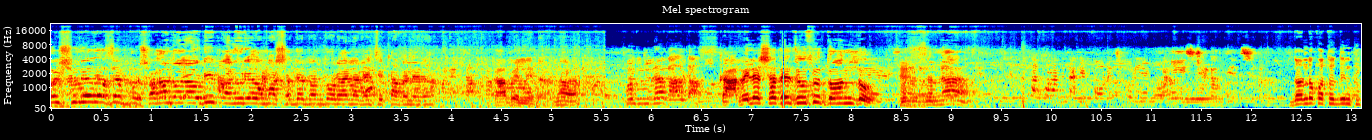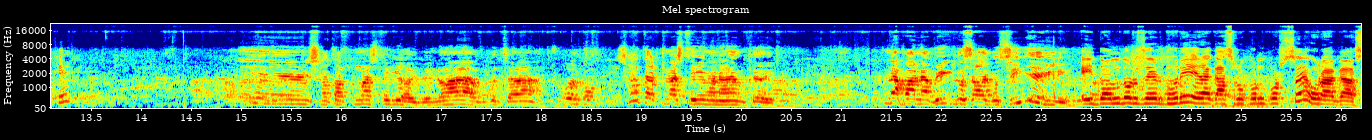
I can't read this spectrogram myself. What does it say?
ওই শুনে যাচ্ছে সকালবেলা উঠি পানুরে আমার সাথে দ্বন্দ্ব ওরাই লাগাইছে কাবেলেরা কাবেলেরা হ্যাঁ কাবেলের সাথে যেহেতু দ্বন্দ্ব বুঝেছেন না দ্বন্দ্ব কতদিন থেকে এ, সাত আট মাস থেকে হইবে বুঝছা? সাত আট মাস থেকে মানে হয় অঙ্কে হইবে? এই দ্বন্দ্বর জের ধরে এরা গাছ রোপণ করছে ওরা গাছ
